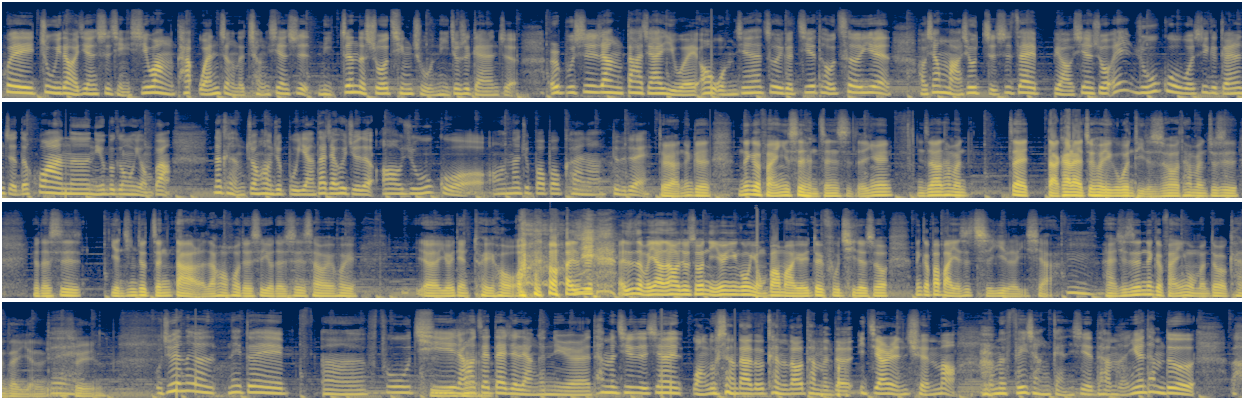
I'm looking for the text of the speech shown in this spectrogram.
会注意到一件事情，希望它完整的呈现是你真的说清楚你就是感染者，而不是让大家以为哦，我们现在做一个街头测验，好像马修只是在表现说，诶，如果我是一个感染者的话呢，你会不会跟我拥抱？那可能状况就不一样，大家会觉得哦，如果哦，那就抱抱看啊，对不对？对啊，那个那个反应是很真实的，因为你知道他们。在打开来最后一个问题的时候，他们就是有的是眼睛就睁大了，然后或者是有的是稍微会呃有一点退后，还是还是怎么样，然后就说你愿意跟我拥抱吗？有一对夫妻的时候，那个爸爸也是迟疑了一下，嗯，哎，其实那个反应我们都有看在眼里，所以我觉得那个那对。嗯，夫妻，然后再带着两个女儿，他们其实现在网络上大家都看得到他们的一家人全貌。我们非常感谢他们，因为他们都有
